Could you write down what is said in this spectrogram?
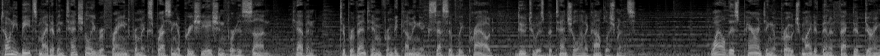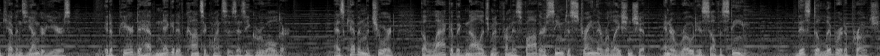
Tony Beets might have intentionally refrained from expressing appreciation for his son, Kevin, to prevent him from becoming excessively proud due to his potential and accomplishments. While this parenting approach might have been effective during Kevin's younger years, it appeared to have negative consequences as he grew older. As Kevin matured, the lack of acknowledgement from his father seemed to strain their relationship and erode his self-esteem. This deliberate approach,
